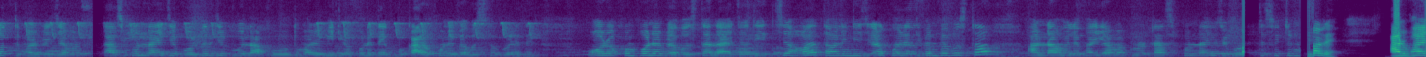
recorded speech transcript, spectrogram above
করতে পারবে যে আমার টাচ ফোন নাই যে বলবেন যে বোন আপু তোমার ভিডিও ফোনে দেখব কারও ফোনের ব্যবস্থা করে দেন। ওরকম ফোনের ব্যবস্থা নাই যদি ইচ্ছে হয় তাহলে নিজেরা করে দিবেন ব্যবস্থা। আর না হলে ভাই আমার কোনো টাচ ফোন নাই যে পারে আর ভাই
